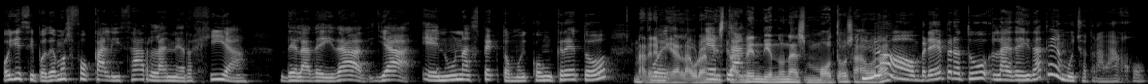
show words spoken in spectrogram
oye, si podemos focalizar la energía de la deidad ya en un aspecto muy concreto. Madre pues, mía, Laura, me estás vendiendo unas motos ahora. No, hombre, pero tú, la deidad tiene mucho trabajo.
